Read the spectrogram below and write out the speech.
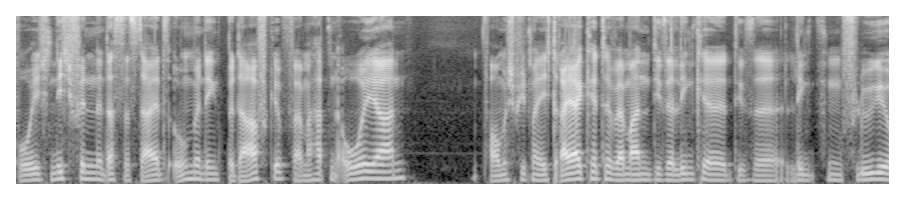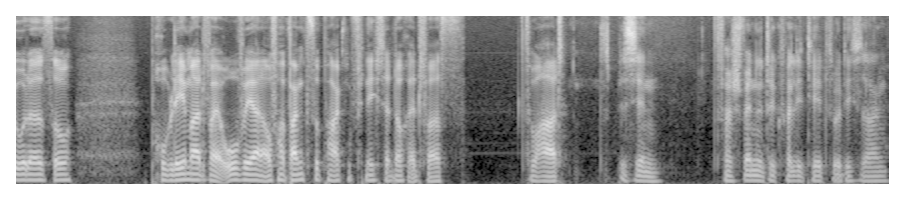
wo ich nicht finde, dass es da jetzt unbedingt Bedarf gibt, weil man hat einen Oejan. Warum spielt man nicht Dreierkette, wenn man diese linke, diese linken Flüge oder so Probleme hat, weil Ovejan auf der Bank zu parken, finde ich dann doch etwas zu hart. Das ist ein bisschen verschwendete Qualität, würde ich sagen.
